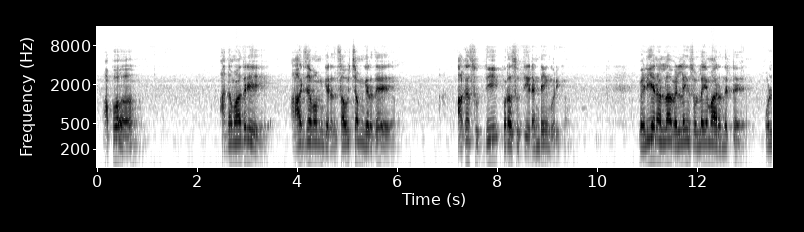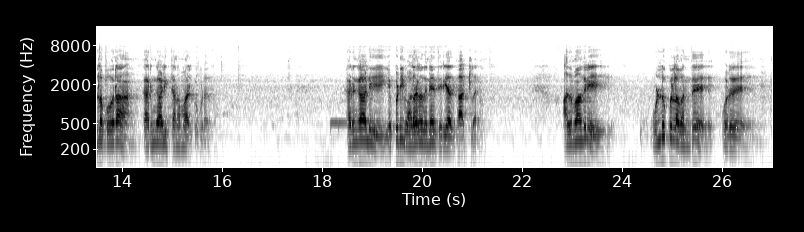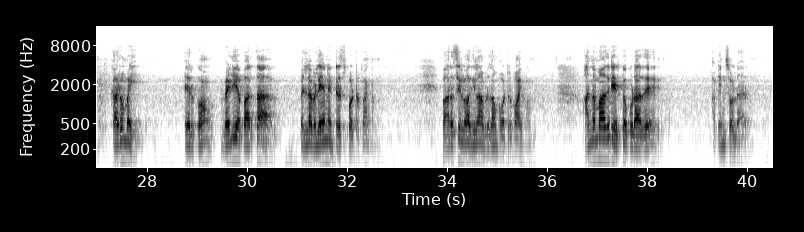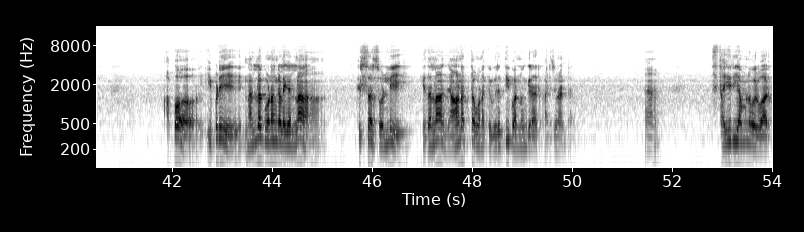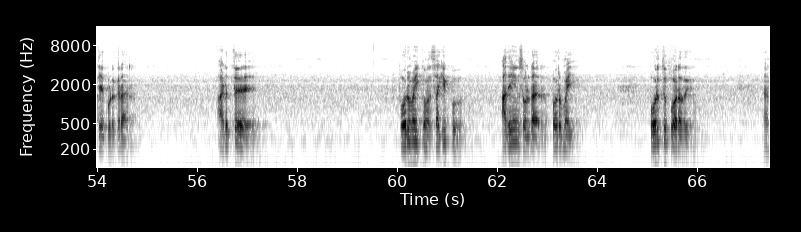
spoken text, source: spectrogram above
அப்போது அந்த மாதிரி ஆர்ஜவம்ங்கிறது சௌச்சம்ங்கிறது அகசுத்தி புறசுத்தி ரெண்டையும் குறிக்கும். வெளியே நல்லா வெள்ளையும் சொல்லையுமா இருந்துட்டு உள்ள பூரா கருங்காலித்தனமாக இருக்கக்கூடாது. கருங்காலி எப்படி வளருதுன்னே தெரியாது காட்டில். அது மாதிரி உள்ளுக்குள்ளே வந்து ஒரு கருமை இருக்கும். வெளியே பார்த்தா வெள்ளை வெள்ளையன்னு ட்ரெஸ் போட்டிருப்பாங்க. இப்போ அரசியல்வாதிலாம் அப்படி தான் போட்டிருப்பாங்க அந்த மாதிரி இருக்கக்கூடாது அப்படின்னு சொல்கிறார் அப்போது இப்படி நல்ல குணங்களை எல்லாம் கிருஷ்ணர் சொல்லி இதெல்லாம் ஞானத்தை உனக்கு விருத்தி பண்ணுங்கிறார் அர்ஜுனன்ட்ட. ஸ்தைரியம்னு ஒரு வார்த்தையை கொடுக்குறார். அடுத்து பொறுமைக்கும் சகிப்பு அதையும் சொல்கிறார் பொறுமை. பொறுத்து போகிறது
